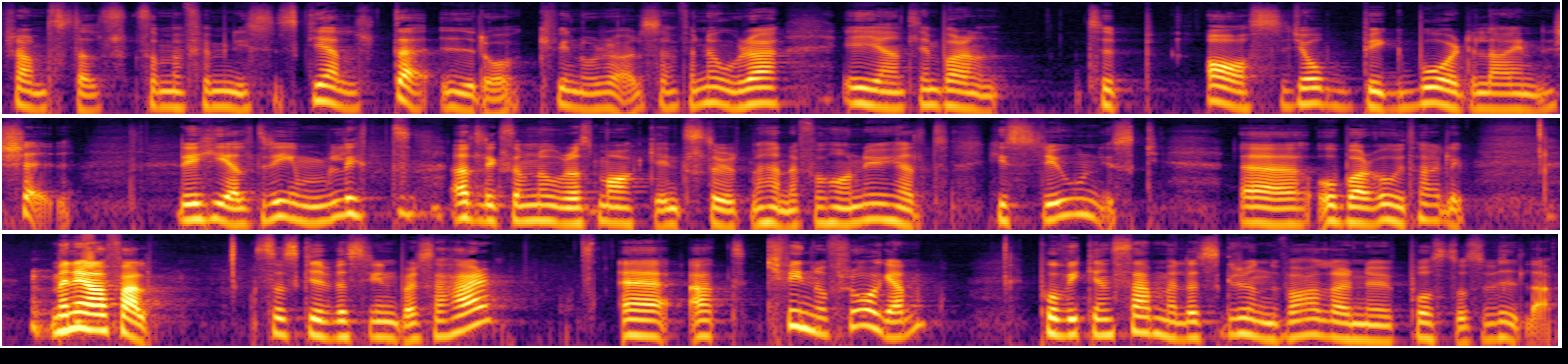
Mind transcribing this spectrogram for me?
framställs som en feministisk hjälte i då kvinnorörelsen. För Nora är egentligen bara en typ asjobbig borderline-tjej. Det är helt rimligt att liksom Noras make inte står ut med henne, för hon är ju helt histrionisk eh, och bara outhärdlig. Men i alla fall så skriver Strindberg så här, eh, att kvinnofrågan, på vilken samhällets grundvalar nu påstås vila,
